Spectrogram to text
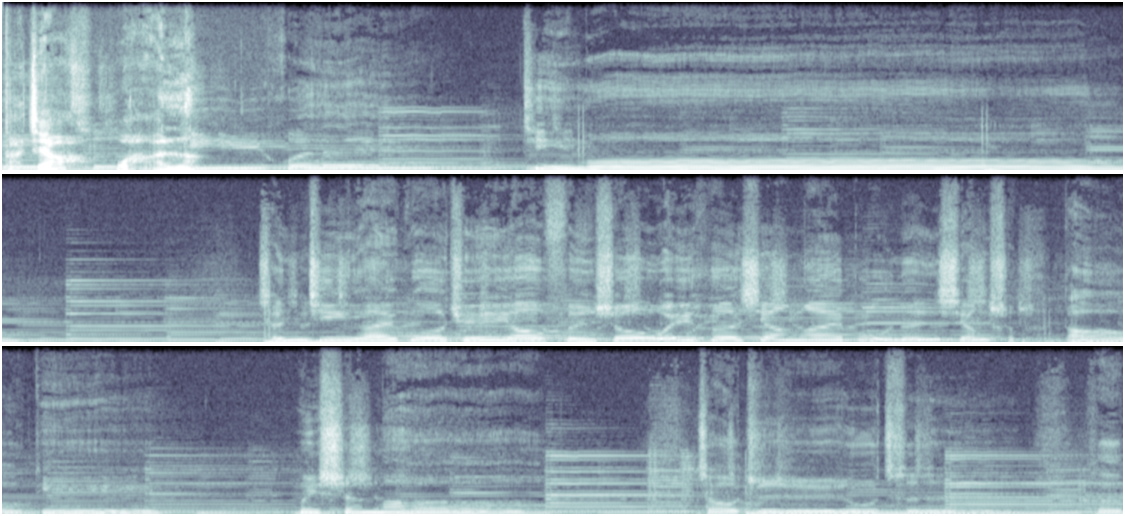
大家晚安了。要分手，为何相爱不能相守？到底为什么？早知如此，何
